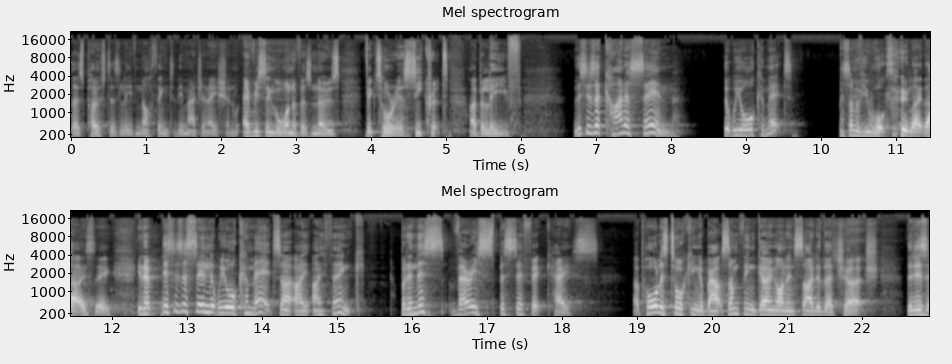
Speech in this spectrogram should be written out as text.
those posters leave nothing to the imagination. Every single one of us knows Victoria's Secret, I believe. This is a kind of sin that we all commit. Some of you walk through like that, I see. You know, this is a sin that we all commit, I, I, I think. But in this very specific case, uh, Paul is talking about something going on inside of their church that is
